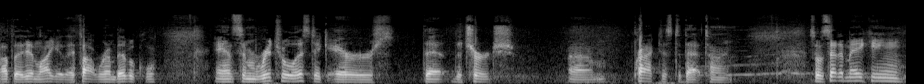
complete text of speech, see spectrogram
not that they didn't like it, they thought were unbiblical, and some ritualistic errors that the church um, practiced at that time. So instead of making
